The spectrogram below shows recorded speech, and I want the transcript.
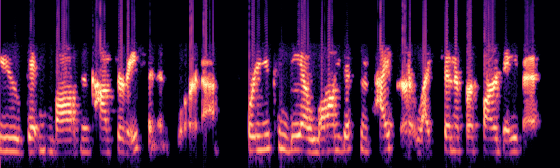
to get involved in conservation in Florida. Or you can be a long distance hiker like Jennifer Pharr Davis,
